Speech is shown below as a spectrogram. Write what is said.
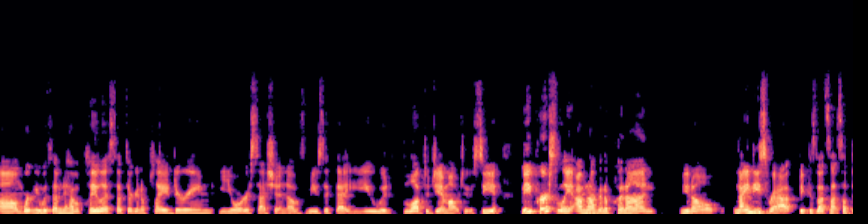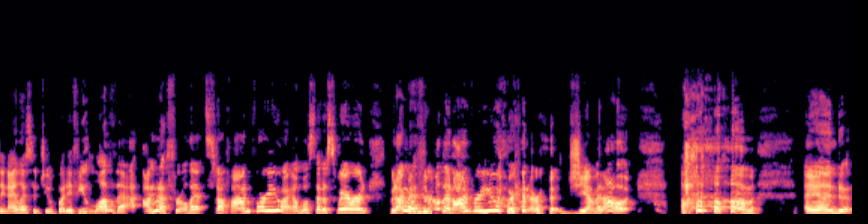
um, working with them to have a playlist that they're going to play during your session of music that you would love to jam out to see me personally i'm not going to put on you know 90s rap because that's not something I listen to. But if you love that, I'm going to throw that stuff on for you. I almost said a swear word, but I'm going to throw that on for you. We're going to jam it out. um, and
